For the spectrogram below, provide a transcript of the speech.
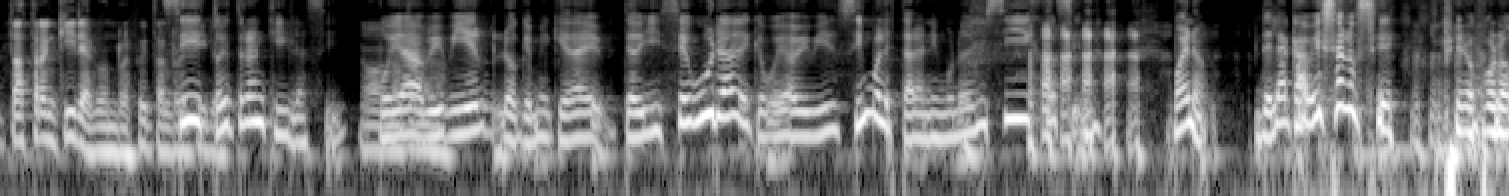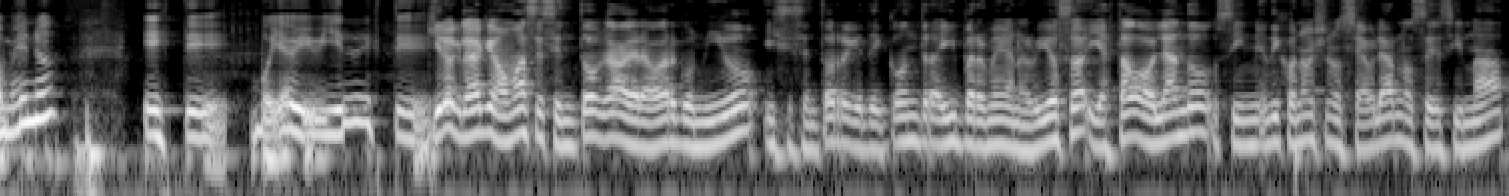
estás, tranquila con respecto al retiro. Sí, estoy tranquila, sí. voy a vivir lo que me queda. Estoy segura de que voy a vivir sin molestar a ninguno de mis hijos. Bueno, de la cabeza no sé, pero por lo menos este, voy a vivir. Este... Quiero aclarar que mamá se sentó acá a grabar conmigo y se sentó requete contra, hiper, mega nerviosa y ha estado hablando, sin, dijo, no, yo no sé hablar, no sé decir nada.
